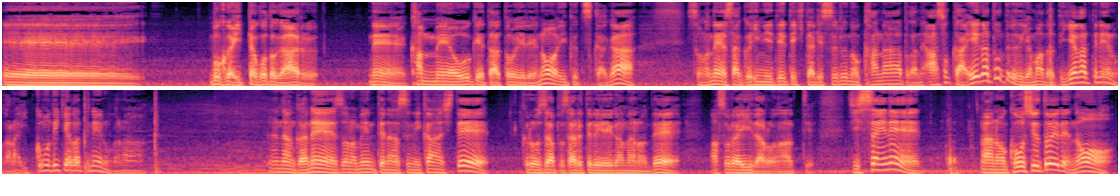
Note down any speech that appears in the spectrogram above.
えー、僕が行ったことがある、ね、感銘を受けたトイレのいくつかが、そのね、作品に出てきたりするのかなとかね。あ、そっか、映画撮ってる時はまだ出来上がってねえのかな一個も出来上がってねえのかななんかね、そのメンテナンスに関してクローズアップされてる映画なので、あ、それはいいだろうなっていう。実際ね、あの、公衆トイレの、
